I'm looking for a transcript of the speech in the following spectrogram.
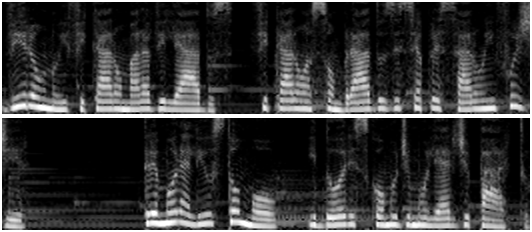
Viram-no e ficaram maravilhados, ficaram assombrados e se apressaram em fugir. Tremor ali os tomou, e dores como de mulher de parto.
